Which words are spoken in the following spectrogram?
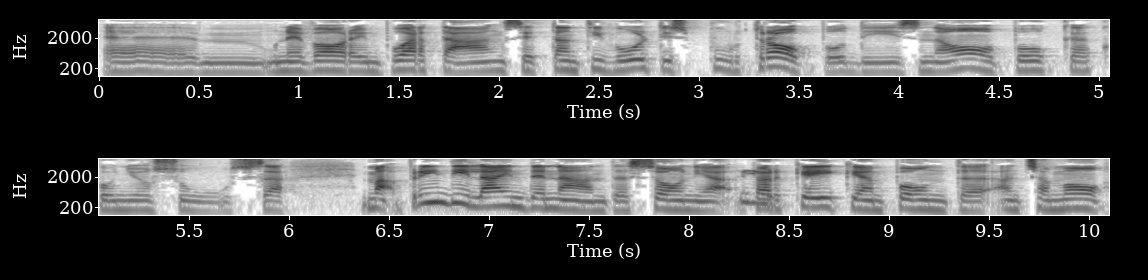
eh, un'evora importanza e tanti volti purtroppo dis, no? poca cognosciusa. Ma prendi là in denante, Sonia, sì. perché che un ponte anciamo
